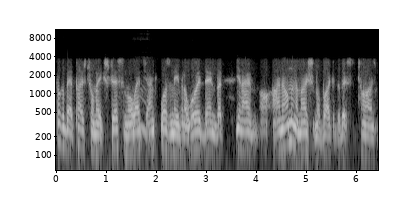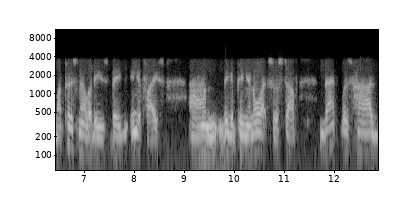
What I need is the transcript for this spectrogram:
talk about post traumatic stress and all that junk. Wasn't even a word then, but, you know, I- and I'm an emotional bloke at the best of times. My personality is big, in your face, um, big opinion, all that sort of stuff. That was hard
